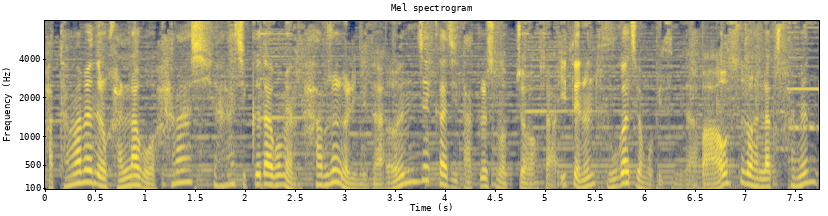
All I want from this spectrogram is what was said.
바탕화면으로 가려고 하나씩 하나씩 끄다 보면 하루 종일 걸립니다. 언제까지 다끌순 없죠. 자 이때는 두 가지 방법이 있습니다. 마우스로 하려고 하면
